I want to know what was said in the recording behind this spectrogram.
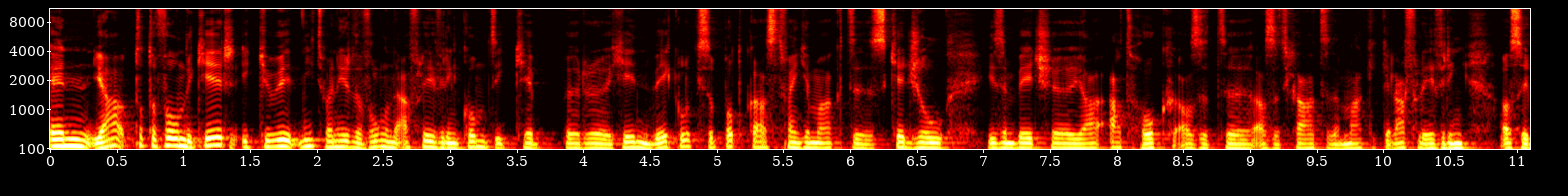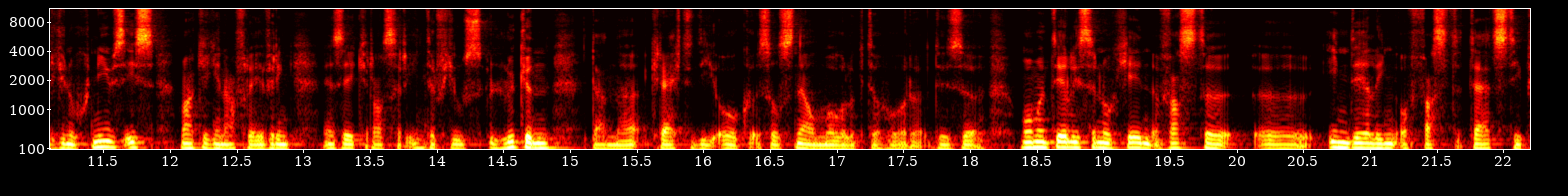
En ja, tot de volgende keer. Ik weet niet wanneer de volgende aflevering komt. Ik heb er eh, geen wekelijkse podcast van gemaakt. De schedule is een beetje ja, ad hoc als het, uh, als het gaat. Dan maak ik een aflevering. Als er genoeg nieuws is, maak ik een aflevering. En zeker als er interviews lukken, dan uh, krijgt u die ook zo snel mogelijk te horen. Dus momenteel is er nog geen vaste indeling of vast tijdstip.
